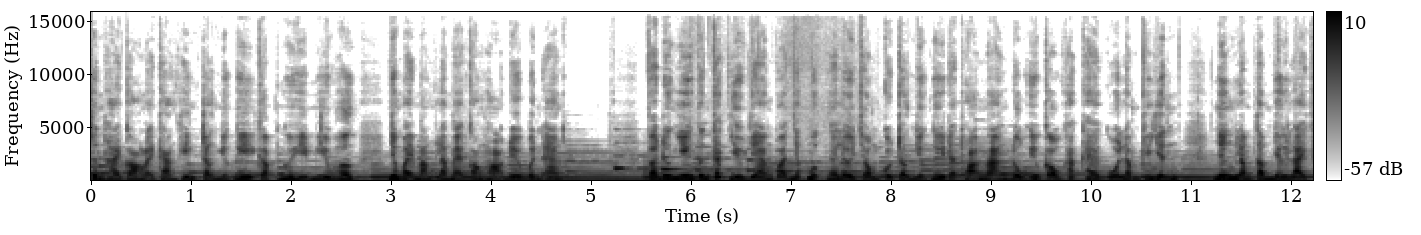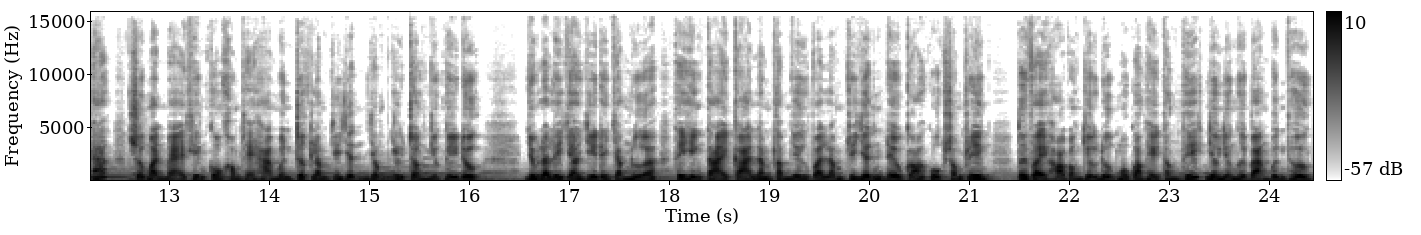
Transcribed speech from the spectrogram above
sinh hai con lại càng khiến Trần Nhật Nghi gặp nguy hiểm nhiều hơn. Nhưng may mắn là mẹ con họ đều bình an. Và đương nhiên tính cách dịu dàng và nhất mực ngay lời chồng của Trần Nhật Nghi đã thỏa mãn đủ yêu cầu khắc khe của Lâm Chí Dĩnh. Nhưng Lâm Tâm Như lại khác, sự mạnh mẽ khiến cô không thể hạ mình trước Lâm Chí Dĩnh giống như Trần Nhật Nghi được. Dù là lý do gì đi chăng nữa, thì hiện tại cả Lâm Tâm Như và Lâm Chí Dĩnh đều có cuộc sống riêng. Tuy vậy, họ vẫn giữ được mối quan hệ thân thiết như những người bạn bình thường.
